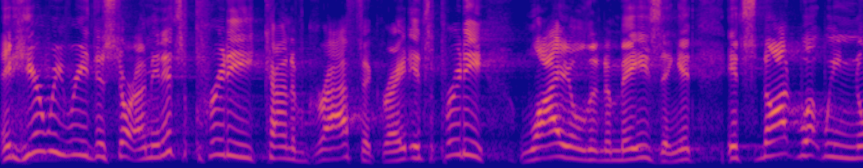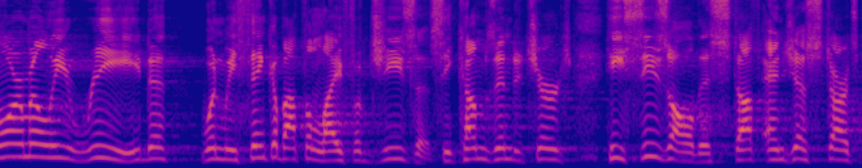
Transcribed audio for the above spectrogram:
And here we read this story. I mean, it's pretty kind of graphic, right? It's pretty wild and amazing. It, it's not what we normally read when we think about the life of Jesus. He comes into church, he sees all this stuff and just starts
